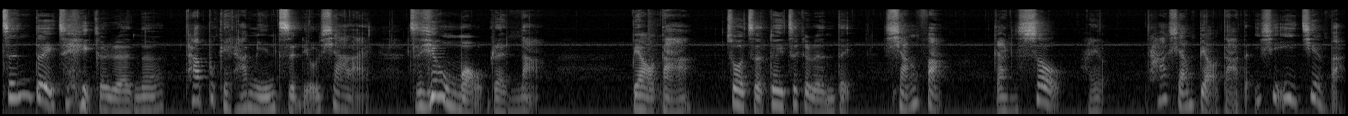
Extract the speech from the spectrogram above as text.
针对这个人呢，他不给他名字留下来，只用某人呐表达。作者对这个人的想法、感受，还有他想表达的一些意见吧。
